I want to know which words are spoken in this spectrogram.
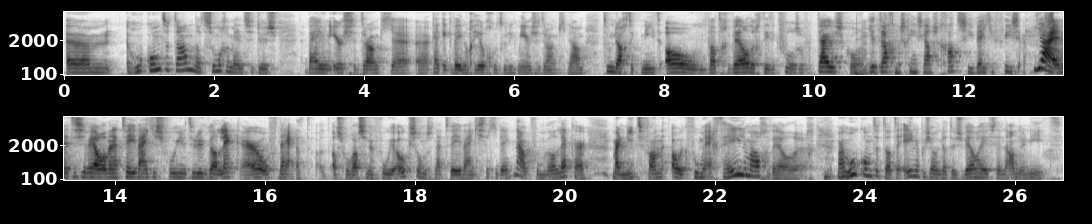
Ehm, hoe komt het dan dat sommige mensen dus bij hun eerste drankje. eh, kijk, ik weet nog heel goed toen ik mijn eerste drankje nam. Toen dacht ik niet, oh, wat geweldig dit. Ik voel alsof ik thuis kom. Je dacht misschien zelfs gatsie, beetje vies. Ja, en het is wel, na twee wijntjes voel je natuurlijk wel lekker. Of nou ja, dat, als volwassene voel je ook soms na twee wijntjes dat je denkt, nou, ik voel me wel lekker. Maar niet van, oh, ik voel me echt helemaal geweldig. Maar hoe komt het dat de ene persoon dat dus wel heeft en de ander niet?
